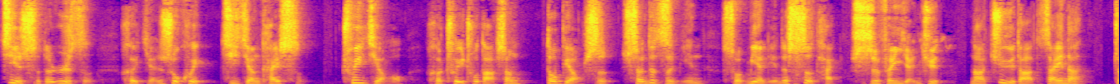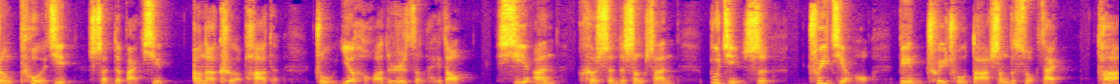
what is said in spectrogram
进食的日子和严肃会即将开始。吹角和吹出大声。都表示神的子民所面临的事态十分严峻，那巨大的灾难正迫近神的百姓。当那可怕的主耶和华的日子来到，西安和神的圣山不仅是吹角并吹出大声的所在，它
